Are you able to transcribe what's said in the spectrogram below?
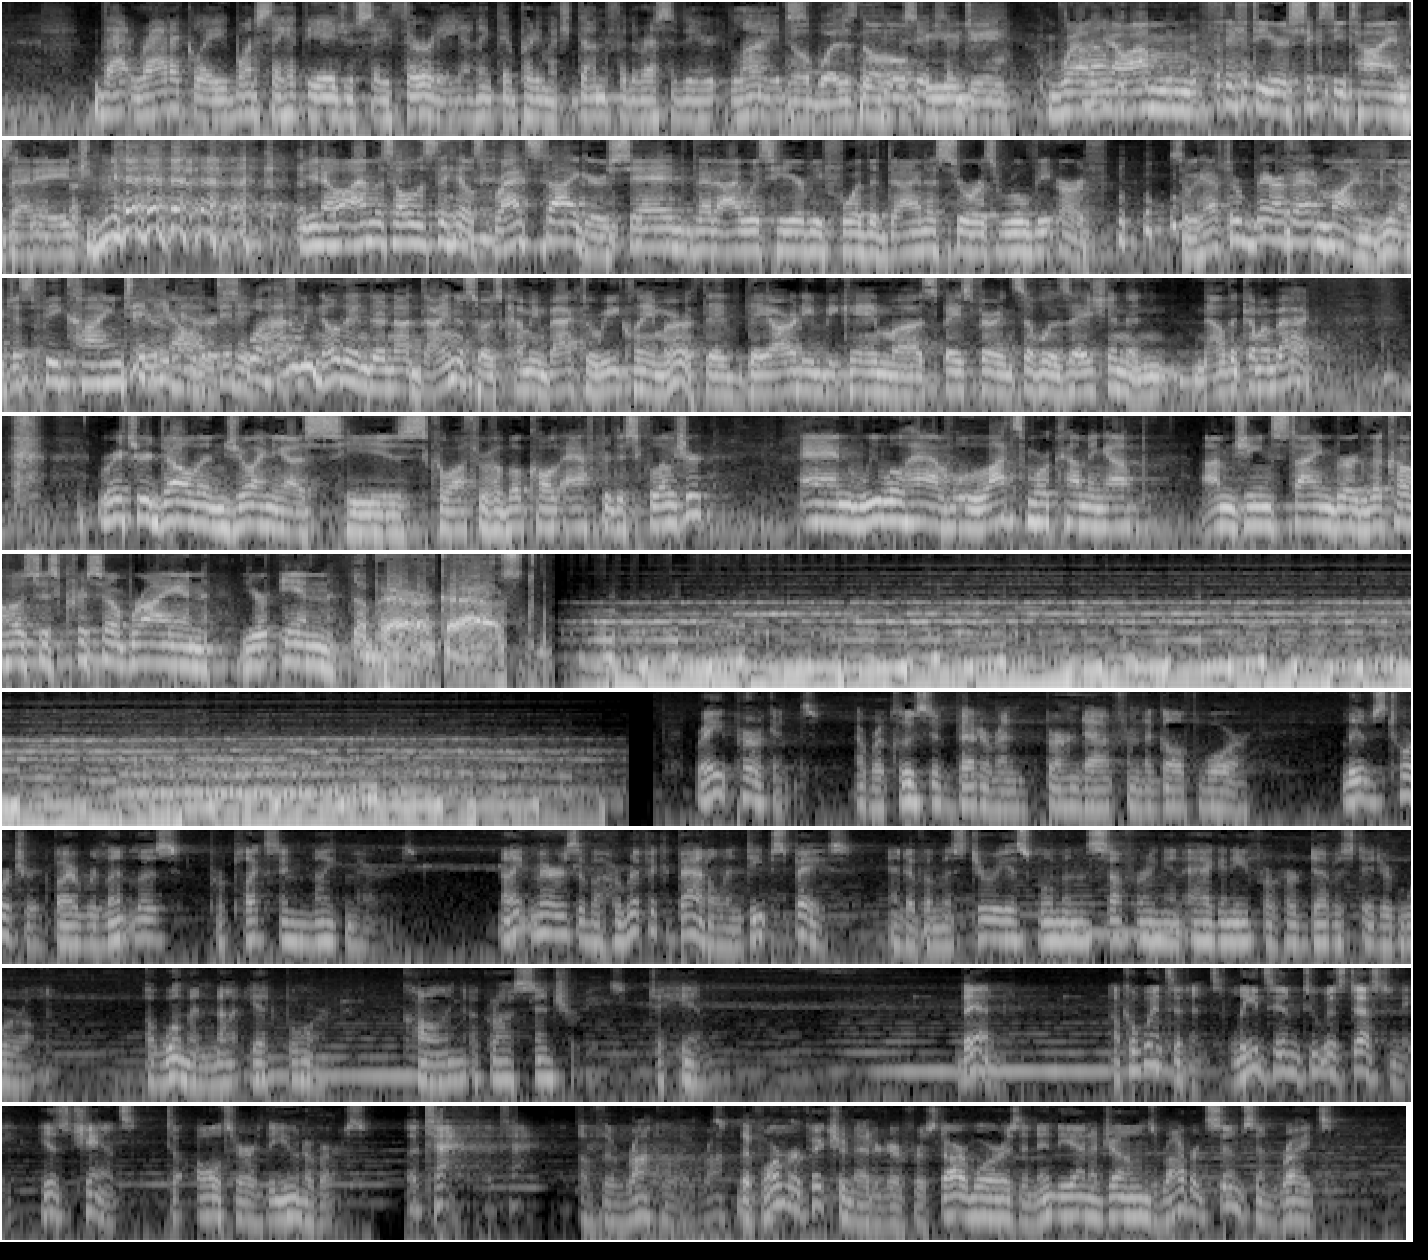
that radically once they hit the age of, say, 30. I think they're pretty much done for the rest of their lives. Oh boy, there's no hope for you, Gene. Well, you know, I'm 50 or 60 times that age. you know, I'm as old as the hills. Brad Steiger said that I was here before the dinosaurs ruled the earth. So we have to bear that in mind. You know, just be kind to your elders. Did? Well, how do we know then they're not dinosaurs coming back to reclaim Earth? They they already became a spacefaring civilization, and now they're coming back. Richard Dolan joining us. He is co author of a book called After Disclosure. And we will have lots more coming up. I'm Gene Steinberg. The co host is Chris O'Brien. You're in The Paracast. Ray Perkins, a reclusive veteran burned out from the Gulf War, lives tortured by relentless, perplexing nightmares. Nightmares of a horrific battle in deep space and of a mysterious woman suffering in agony for her devastated world. A woman not yet born, calling across centuries to him. Then, a coincidence leads him to his destiny, his chance to alter the universe. Attack! Attack! Of the Rockoids. The former fiction editor for Star Wars and Indiana Jones, Robert Simpson, writes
